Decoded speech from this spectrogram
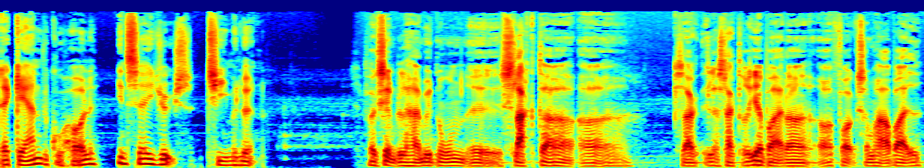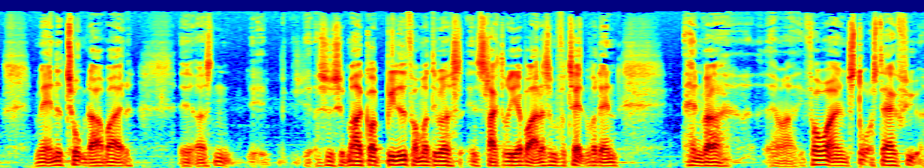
der gerne vil kunne holde en seriøs timeløn. For eksempel har jeg mødt nogle øh, slagter og slagt, eller slagteriarbejdere og folk, som har arbejdet med andet tungt arbejde. Øh, og sådan, øh, jeg synes, et meget godt billede for mig, det var en slagteriarbejder, som fortalte, hvordan han var, han var i forvejen en stor, stærk fyr.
